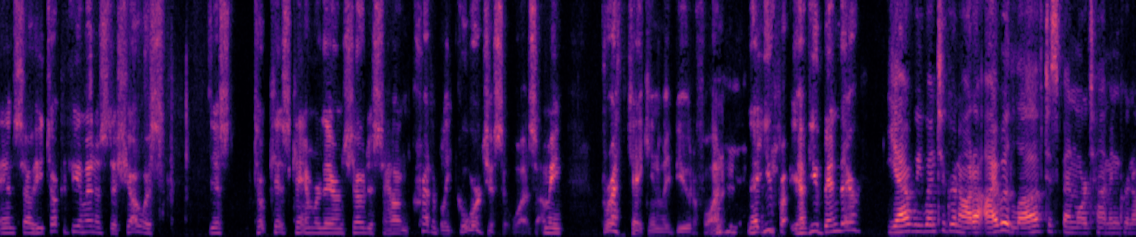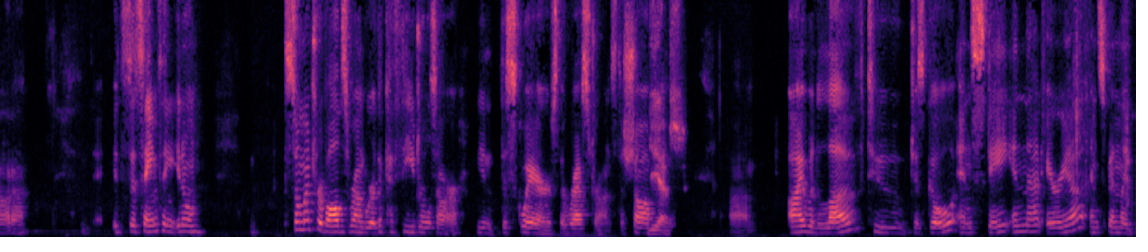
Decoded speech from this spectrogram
And so he took a few minutes to show us, just took his camera there and showed us how incredibly gorgeous it was. I mean, breathtakingly beautiful. Mhm. Now, you have you been there? Yeah, we went to Granada. I would love to spend more time in Granada. It's the same thing, you know. So much revolves around where the cathedrals are, you know, the squares, the restaurants, the shopping. Yes. Um, I would love to just go and stay in that area and spend like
